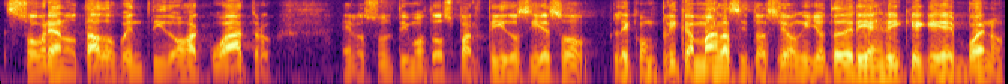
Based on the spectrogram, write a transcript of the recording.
Sobreanotados 22 a 4 en los últimos dos partidos y eso le complica más la situación. Y yo te diría, Enrique, que bueno,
